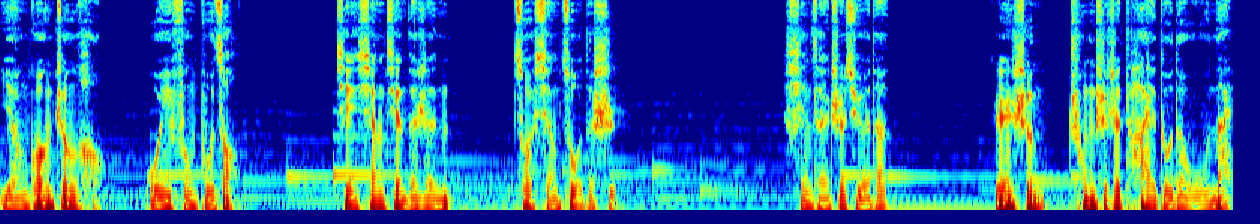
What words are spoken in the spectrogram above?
阳光正好，微风不燥，见想见的人，做想做的事。”现在只觉得，人生充斥着太多的无奈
